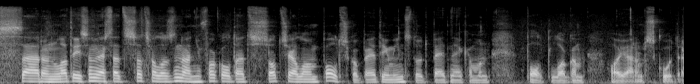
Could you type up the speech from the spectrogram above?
sarunu Latvijas Universitātes Sociālo zinātņu fakultātes sociālo un politisko pētījumu institūta pētniekam un politologam Ojāram Skudram.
